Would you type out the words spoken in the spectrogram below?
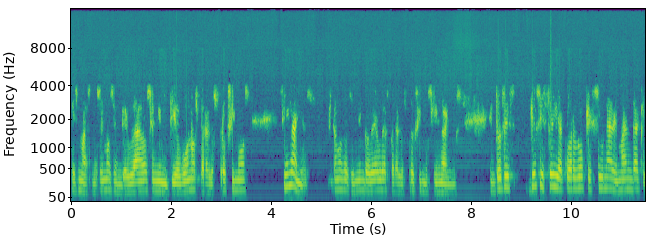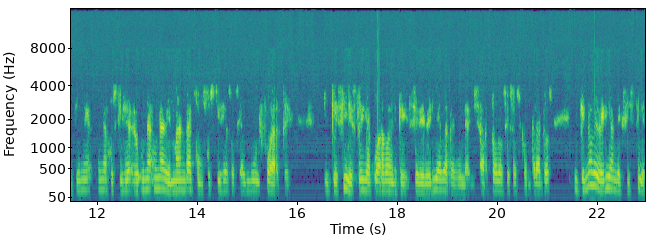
Es más, nos hemos endeudado, se han emitido bonos para los próximos 100 años. Estamos asumiendo deudas para los próximos 100 años. Entonces, yo sí estoy de acuerdo que es una demanda que tiene una justicia, una, una demanda con justicia social muy fuerte y que sí estoy de acuerdo en que se debería de regularizar todos esos contratos y que no deberían de existir.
